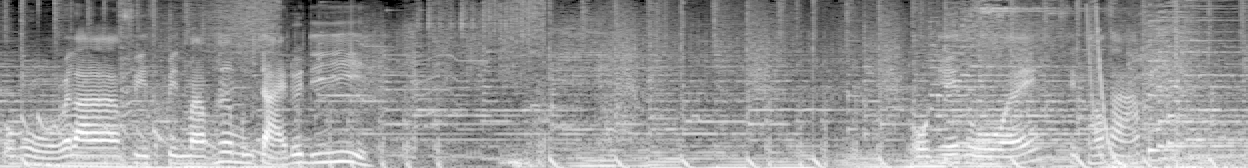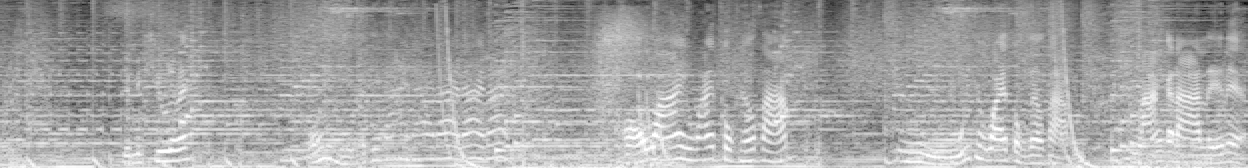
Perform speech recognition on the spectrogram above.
โอ้โห เวลาฟรีสปินมาเพิ่มมึงจ่ายด้วยดี โอเคสวยสิบเท้าสามเดี๋ยวมีคิวเลยไหมโอ้ยได้ได้ได้ได้ได้ขอวายวายตกแถวสามโอ้โหถ้าวายตกแถวสามล้างกระดานเลยเนี่ย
